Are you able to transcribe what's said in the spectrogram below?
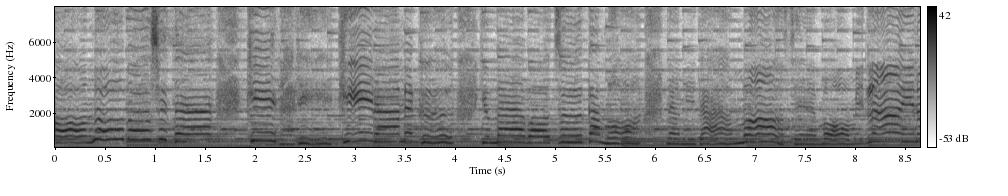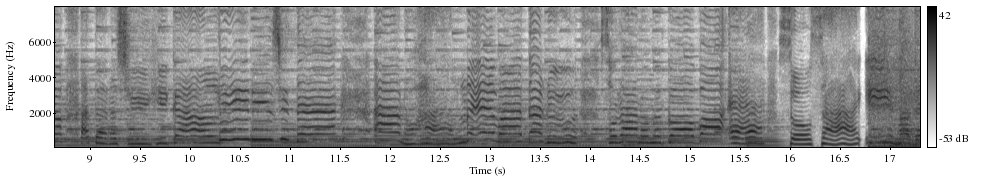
を伸ばしてきらりきらめく夢をつかもう涙も背も未来の新しい光にしてあの晴れ渡る空の向こうへそうさ今で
